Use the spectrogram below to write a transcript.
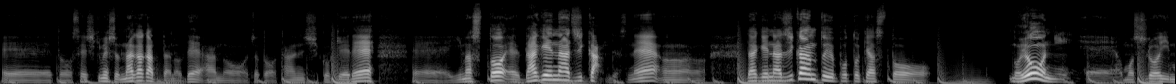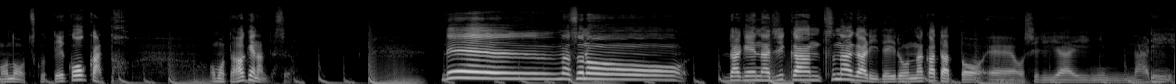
えー、と正式名称長かったのであのちょっと短縮系で、えー言いますと、えーダゲな時間ですね、うん、ダゲな時間というポッドキャストのように、えー、面白いものを作っていこうかと思ったわけなんですよ。で、まあ、その、ダゲな時間つながりでいろんな方と、えー、お知り合いになり、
